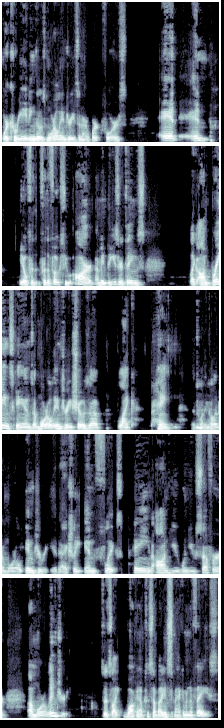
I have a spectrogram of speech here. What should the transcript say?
we're creating those moral injuries in our workforce, and and you know for for the folks who aren't, I mean, these are things like on brain scans, a moral injury shows up like pain that's mm-hmm. why they call it a moral injury. It actually inflicts pain on you when you suffer a moral injury. So it's like walking up to somebody and smack them in the face.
